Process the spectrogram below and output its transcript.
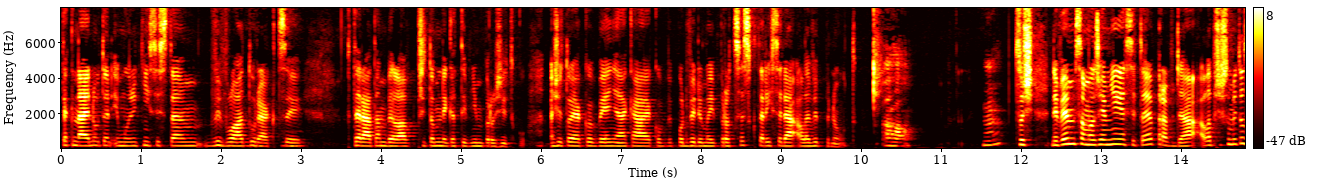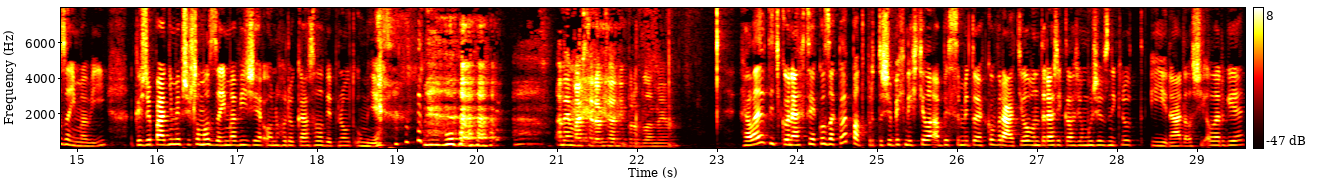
tak najednou ten imunitní systém vyvolá tu reakci, Mhm. Která tam byla při tom negativním prožitku. A že to jakoby je nějaká jakoby podvědomý proces, který se dá ale vypnout. Aha. Hm? Což nevím samozřejmě, jestli to je pravda, ale přišlo mi to zajímavý. A každopádně mi přišlo moc zajímavý, že on ho dokázal vypnout u mě. A nemáš teda žádný problémy, jo? Hele, teďko nechci jako zaklepat, protože bych nechtěla, aby se mi to jako vrátilo. On teda říkal, že může vzniknout i jiná další alergie,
